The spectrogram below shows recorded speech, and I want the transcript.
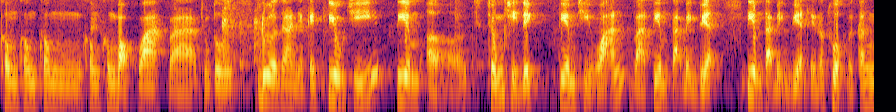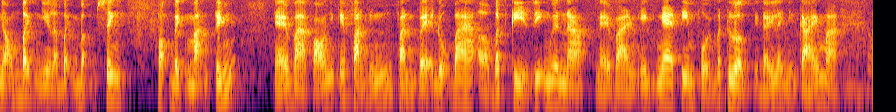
không không không không không bỏ qua. Và chúng tôi đưa ra những cái tiêu chí tiêm ở chống chỉ định, tiêm chỉ hoãn và tiêm tại bệnh viện. Tiêm tại bệnh viện thì nó thuộc về các nhóm bệnh như là bệnh bẩm sinh hoặc bệnh mạng tính. Đấy, và có những cái phản ứng phản vệ độ 3 ở bất kỳ dị nguyên nào đấy và nghe tim phổi bất thường thì đấy là những cái mà uh,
